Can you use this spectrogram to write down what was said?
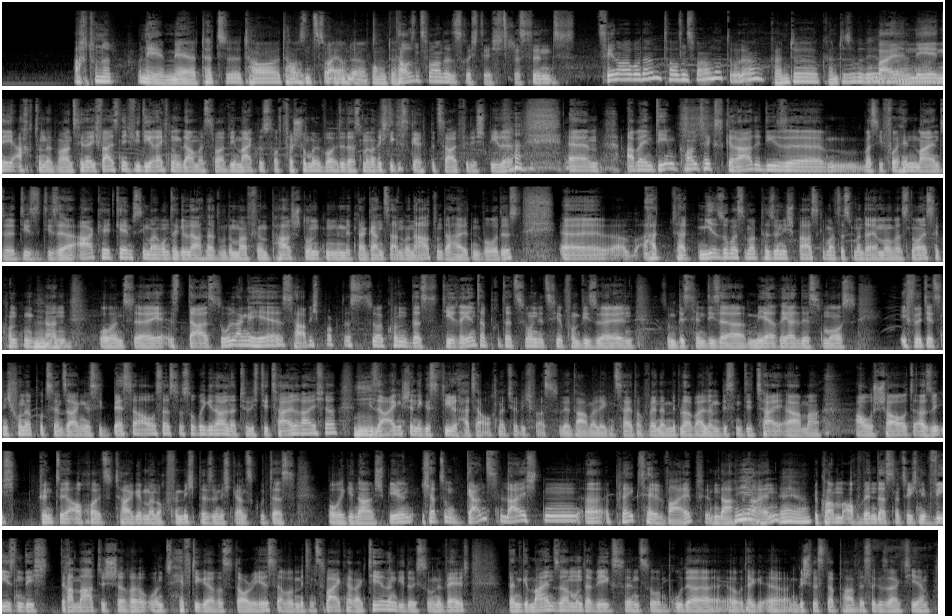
800, nee, mehr, 1200 Punkte. 1200 ist richtig. Das sind 10 Euro dann? 1200, oder? Könnte, könnte so gewesen Wobei, sein. nee, ja. nee, 800 waren es. Ich weiß nicht, wie die Rechnung damals war, wie Microsoft verschummeln wollte, dass man richtiges Geld bezahlt für die Spiele. ähm, aber in dem Kontext, gerade diese, was ich vorhin meinte, diese, diese Arcade-Games, die man runtergeladen hat, wo du mal für ein paar Stunden mit einer ganz anderen Art unterhalten wurdest, äh, hat, hat mir sowas immer persönlich Spaß gemacht, dass man da immer was Neues erkunden mhm. kann. Und äh, ist, da es so lange her ist, habe ich Bock, das zu erkunden, dass die Reinterpretation jetzt hier vom Visuellen so ein bisschen dieser mehr mehr Realismus. Ich würde jetzt nicht 100% sagen, es sieht besser aus als das Original, natürlich detailreicher. Hm. Dieser eigenständige Stil hatte auch natürlich was zu der damaligen Zeit, auch wenn er mittlerweile ein bisschen detailärmer ausschaut. Also ich könnte auch heutzutage immer noch für mich persönlich ganz gut das Original spielen. Ich hatte so einen ganz leichten äh, Plague Tale Vibe im Nachhinein ja, ja, ja. bekommen, auch wenn das natürlich eine wesentlich dramatischere und heftigere Story ist, aber mit den zwei Charakteren, die durch so eine Welt dann gemeinsam unterwegs sind, so ein Bruder äh, oder äh, ein Geschwisterpaar besser gesagt hier,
